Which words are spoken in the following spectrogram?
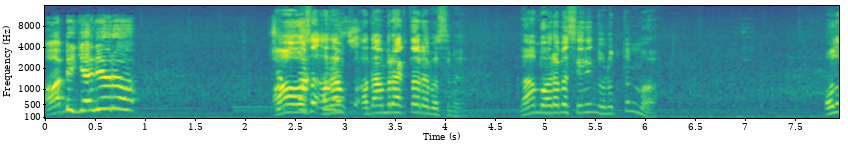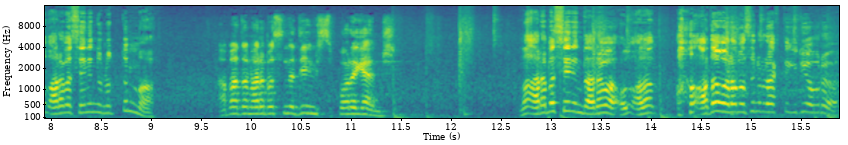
Abi geliyorum. Aa Oğuzhan adam, adam bıraktı arabasını. Lan bu araba senin de unuttun mu? Oğlum araba senin de unuttun mu? Abi adam arabasında değilmiş spora gelmiş. Lan araba senin de araba. Oğlum adam adam arabasını bıraktı gidiyor bro.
